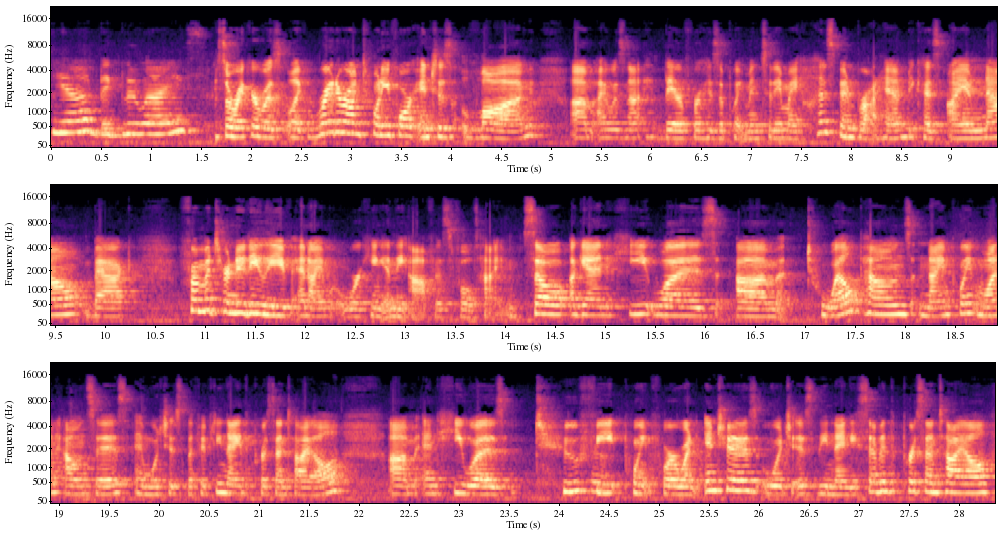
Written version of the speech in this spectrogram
Yeah, big blue eyes. So Ryker was like right around 24 inches long. Um, I was not there for his appointment today. My husband brought him because I am now back from maternity leave and I'm working in the office full time. So again, he was um, 12 pounds, 9.1 ounces, and which is the 59th percentile. Um, and he was two feet, 0.41 inches, which is the 97th percentile.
